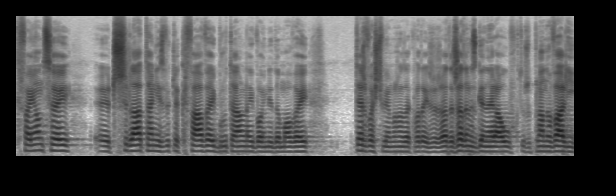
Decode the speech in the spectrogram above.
trwającej trzy lata niezwykle krwawej, brutalnej wojny domowej. Też właściwie można zakładać, że żaden, z generałów, którzy planowali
